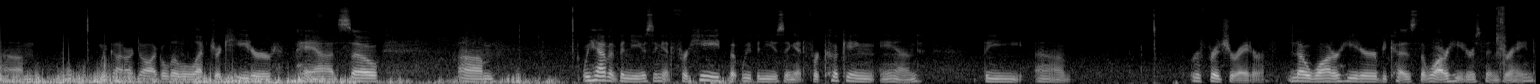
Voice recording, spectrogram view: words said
um, we got our dog a little electric heater pad. So um, we haven't been using it for heat, but we've been using it for cooking and the uh, refrigerator. No water heater because the water heater's been drained.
